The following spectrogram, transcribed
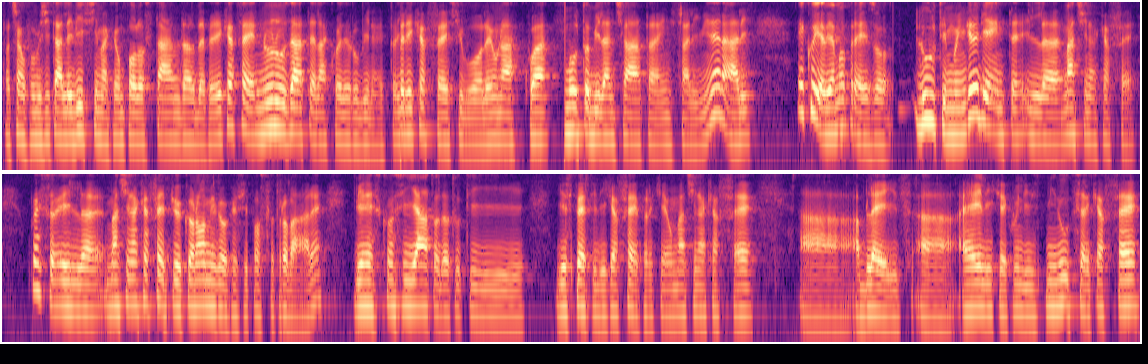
Facciamo pubblicità levissima che è un po' lo standard per il caffè, non usate l'acqua del rubinetto. Per il caffè ci vuole un'acqua molto bilanciata in sali minerali e qui abbiamo preso l'ultimo ingrediente, il macina caffè. Questo è il macina caffè più economico che si possa trovare, viene sconsigliato da tutti gli esperti di caffè perché è un macina caffè a, blades, a, eliche, quindi sminuzia il caffè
